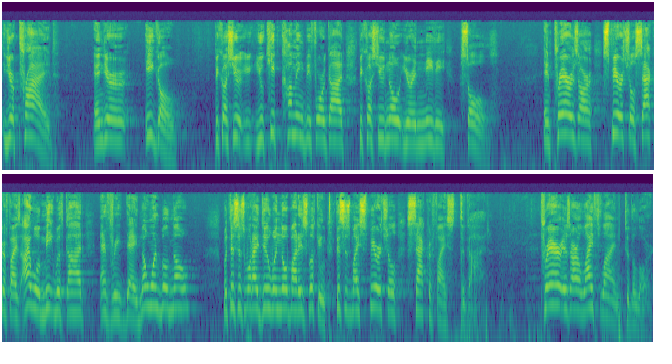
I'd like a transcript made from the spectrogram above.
your pride and your ego because you, you keep coming before God because you know you're a needy soul. And prayer is our spiritual sacrifice. I will meet with God every day. No one will know, but this is what I do when nobody's looking. This is my spiritual sacrifice to God. Prayer is our lifeline to the Lord.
